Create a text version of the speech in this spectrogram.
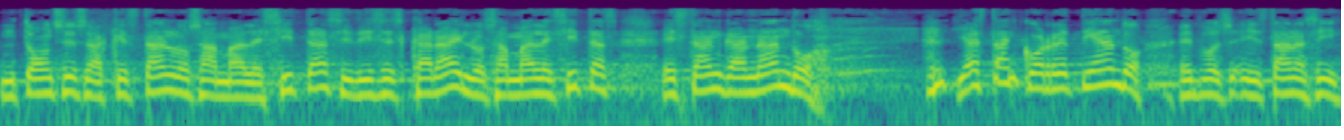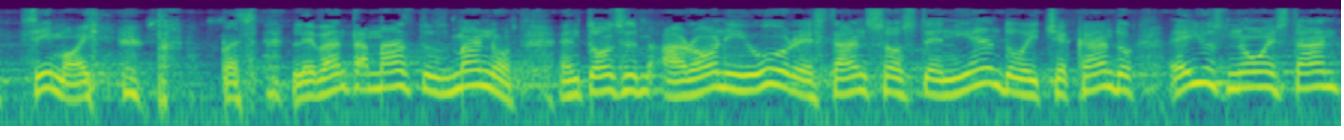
entonces aquí están los amalecitas y dices, caray, los amalecitas están ganando. ya están correteando. Eh, pues están así, sí, Moy, pues levanta más tus manos. Entonces Aarón y Ur están sosteniendo y checando. Ellos no están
